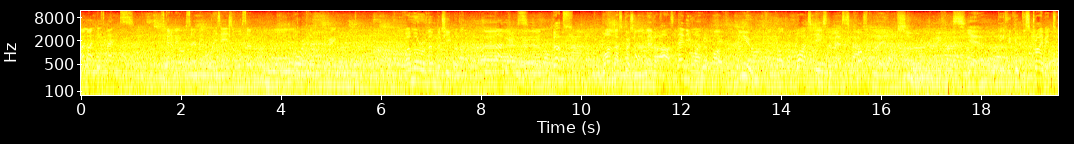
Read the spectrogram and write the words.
I like these events. It's going to be awesome. It always is awesome. More of them would be great. Well, more of them, the cheaper. well, yes. Um, but one last question I never asked anyone apart from you. What is the best cosplay or so? Yeah, if you could describe it to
